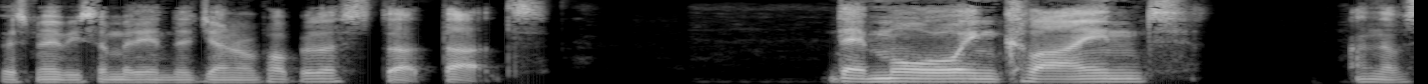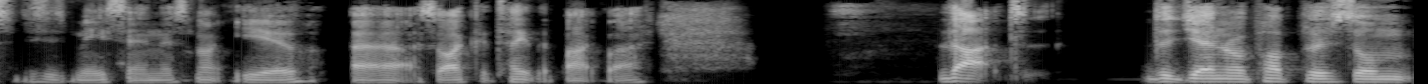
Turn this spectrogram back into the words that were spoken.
versus maybe somebody in the general populace that that they're more inclined and obviously this is me saying this, not you, uh, so I could take the backlash, that the general populace will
